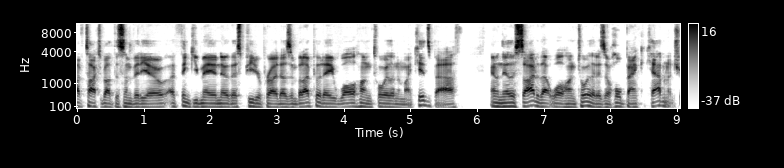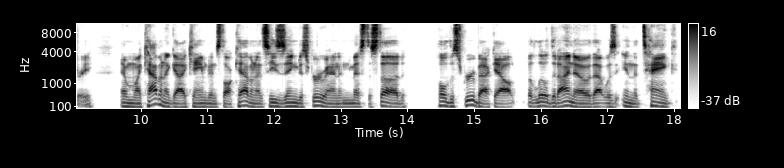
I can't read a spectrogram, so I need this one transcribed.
I've talked about this on video. I think you may know this. Peter probably doesn't, but I put a wall hung toilet in my kid's bath, and on the other side of that wall hung toilet is a whole bank of cabinetry. And when my cabinet guy came to install cabinets, he zinged a screw in and missed the stud, pulled the screw back out, but little did I know that was in the tank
